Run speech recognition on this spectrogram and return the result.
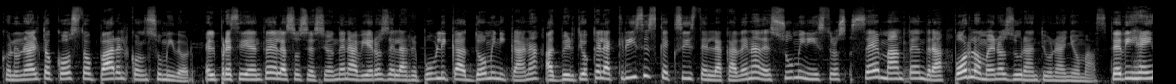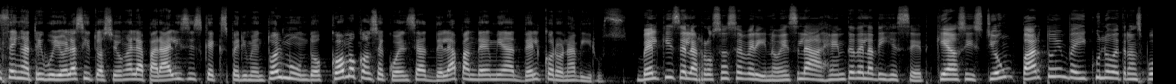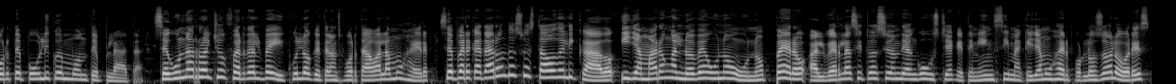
con un alto costo para el consumidor. El presidente de la Asociación de Navieros de la República Dominicana advirtió que la crisis que existe en la cadena de suministros se mantendrá por lo menos durante un año más. Teddy Heinzen atribuyó la situación a la parálisis que experimentó el mundo como consecuencia de la pandemia del coronavirus. Belkis de la Rosa Severino es la agente de la DGCET que asistió a un parto en vehículo de transporte público en Monteplata. Según narró el chofer del vehículo que transportaba a la mujer, se percataron de su estado delicado y llamaron al 911, pero al ver la situación de angustia que tenía encima aquella mujer por los dolores,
